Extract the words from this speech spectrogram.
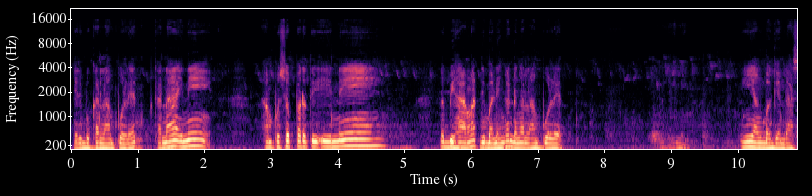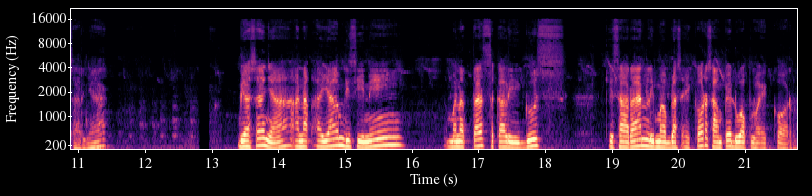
jadi bukan lampu led karena ini lampu seperti ini lebih hangat dibandingkan dengan lampu led ini yang bagian dasarnya. Biasanya anak ayam di sini menetas sekaligus kisaran 15 ekor sampai 20 ekor.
